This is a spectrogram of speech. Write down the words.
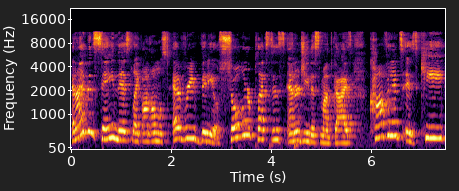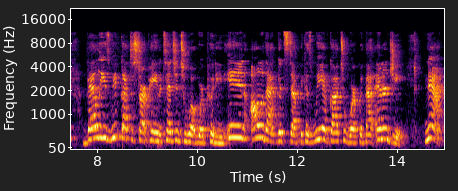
And I've been saying this like on almost every video. Solar plexus energy this month, guys. Confidence is key. Bellies, we've got to start paying attention to what we're putting in, all of that good stuff because we have got to work with that energy. Now,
